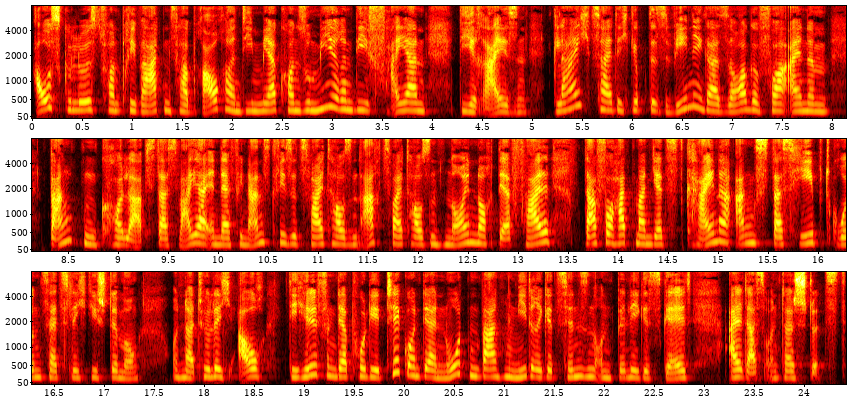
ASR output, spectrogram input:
ausgelöst von privaten Verbrauchern, die mehr konsumieren, die feiern, die reisen. Gleichzeitig gibt es weniger Sorge vor einem Bankenkollaps. Das war ja in der Finanzkrise 2008, 2009 noch der Fall. Davor hat man jetzt keine Angst. Das hebt grundsätzlich die Stimmung. Und natürlich auch die Hilfen der Politik und der Notenbanken, niedrige Zinsen und billiges Geld. All das unterstützt.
